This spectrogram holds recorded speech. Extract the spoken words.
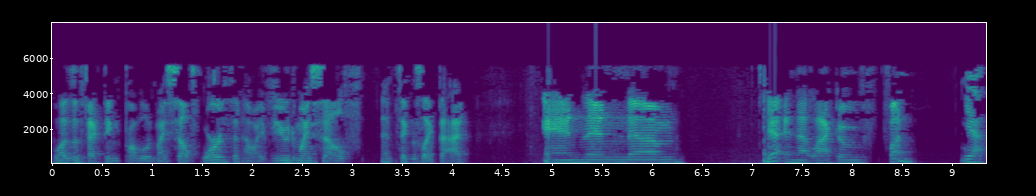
was affecting probably my self-worth and how I viewed myself and things like that. And then, um, yeah, and that lack of fun Yeah.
